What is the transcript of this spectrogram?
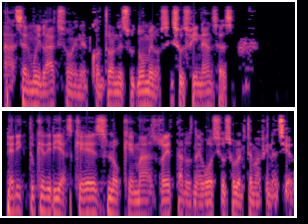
a ser muy laxo en el control de sus números y sus finanzas. Eric, ¿tú qué dirías? ¿Qué es lo que más reta a los negocios sobre el tema financiero?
